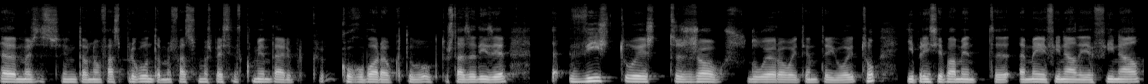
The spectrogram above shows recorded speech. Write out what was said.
uh, mas então não faço pergunta, mas faço uma espécie de comentário porque corrobora o que tu, o que tu estás a dizer. Uh, visto estes jogos do Euro 88 e principalmente a meia final e a final,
